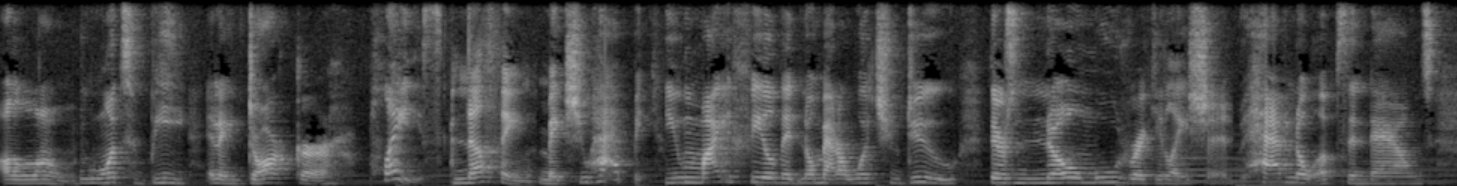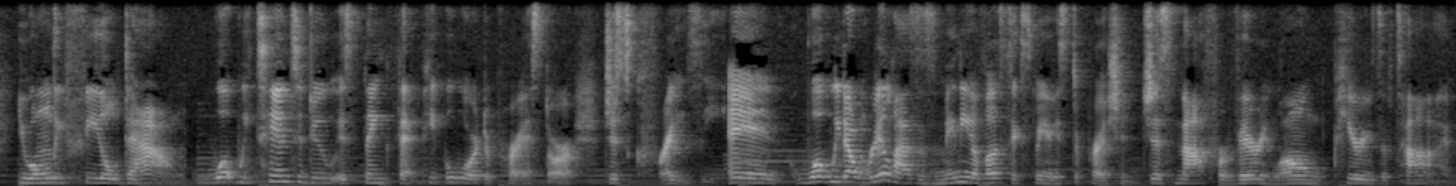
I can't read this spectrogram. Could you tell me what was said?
alone. You want to be in a darker, place. Nothing makes you happy. You might feel that no matter what you do, there's no mood regulation, have no ups and downs you only feel down. What we tend to do is think that people who are depressed are just crazy. And what we don't realize is many of us experience depression, just not for very long periods of time.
